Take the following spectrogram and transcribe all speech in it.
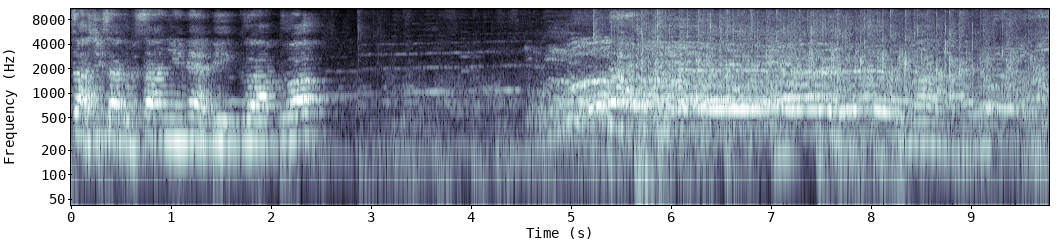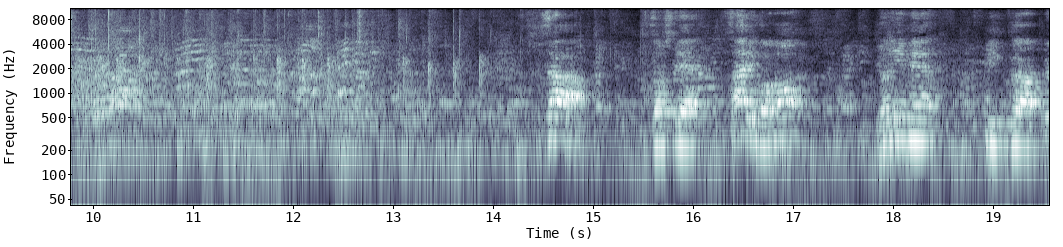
さあ C サークル3人目ピックアップは？そして最後の4人目ピックアップ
